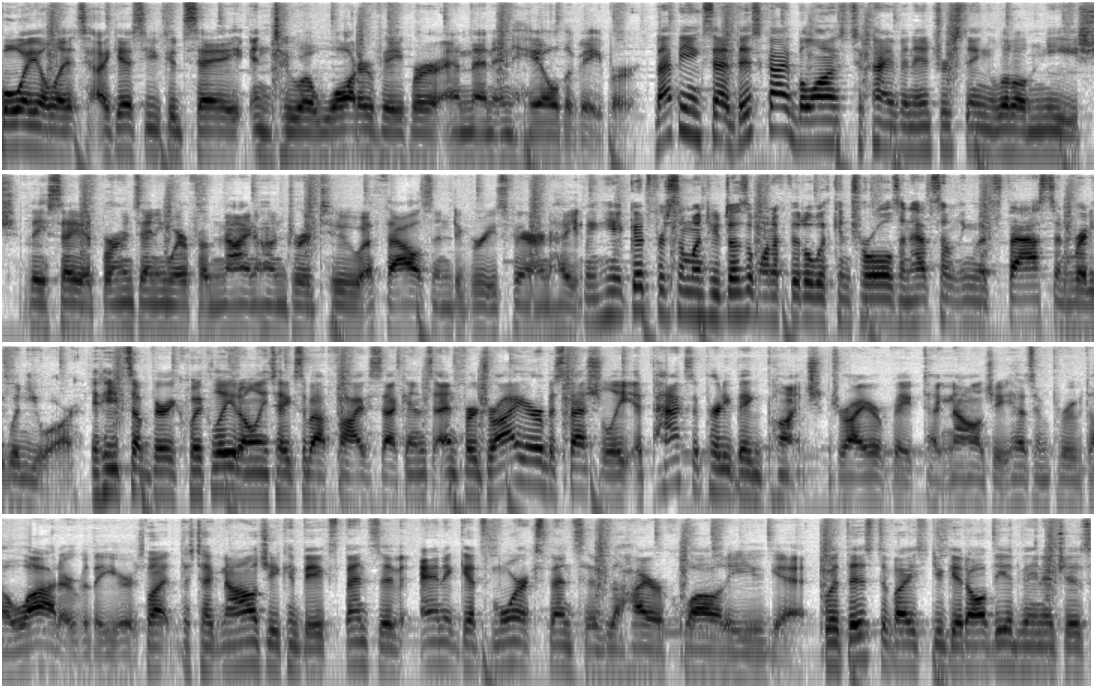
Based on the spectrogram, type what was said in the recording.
boil it, I guess you could say, into a water vapor and then inhale the vapor. That being said, this guy belongs to kind of an interesting little niche. They say it burns anywhere from 900 to 1000 degrees Fahrenheit. Making it good for someone who doesn't want to fiddle with controls and have something that's fast and ready when you are. It heats up very quickly. It only takes about five seconds. And for dry herb especially, it packs a pretty big punch. Dry herb vape technology has improved a lot over the years, but the technology can be expensive and it gets more expensive the higher quality you get. With this device, you get all the advantages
